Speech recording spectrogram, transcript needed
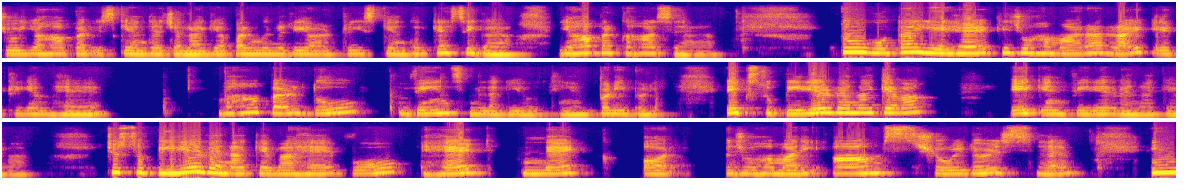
जो यहाँ पर इसके अंदर चला गया पल्मोनरी आर्टरीज के अंदर कैसे गया, यहाँ पर कहाँ से आया? तो होता यह है कि जो हमारा राइट एट्रियम है, वहाँ पर दो वेन्स लगी होती हैं बड़ी बड़ी एक सुपीरियर वेना केवा एक इंफीरियर वेना केवा जो सुपीरियर वेना केवा है, वो हेड नेक और जो हमारी आर्म्स शोल्डर्स हैं, इन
